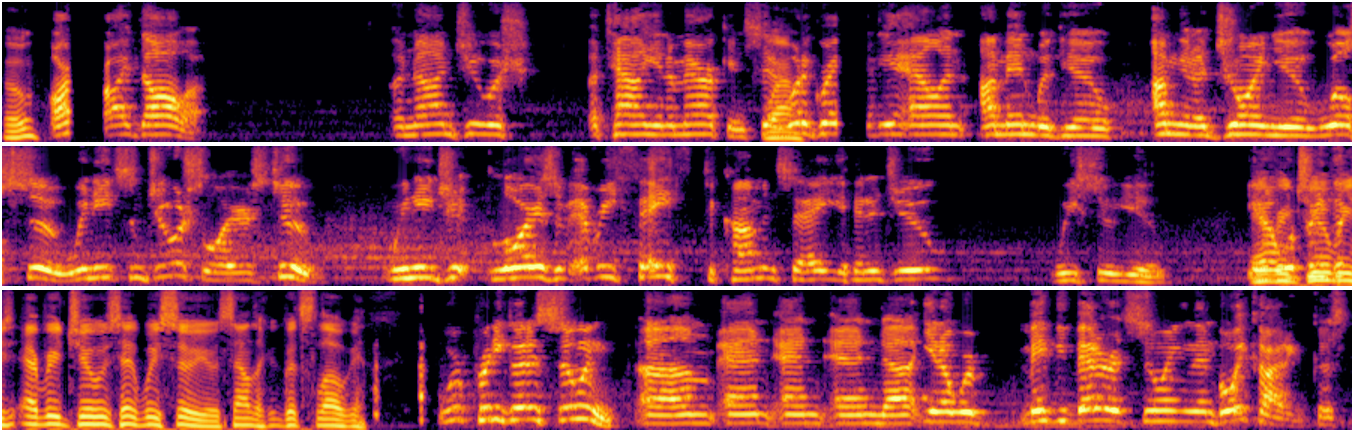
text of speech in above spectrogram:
Who? Arthur Aidala, a non-Jewish Italian American, said, Wow. "What a great idea, Alan! I'm in with you. I'm going to join you. We'll sue. We need some Jewish lawyers too. We need lawyers of every faith to come and say, you hit a Jew, we sue you. You know, every we're Jew, we, every Jew who said we sue you. Sounds like a good slogan. we're pretty good at suing, um, and and and uh, you know we're maybe better at suing than boycotting because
